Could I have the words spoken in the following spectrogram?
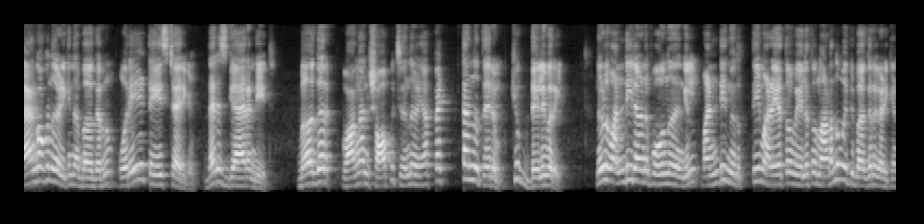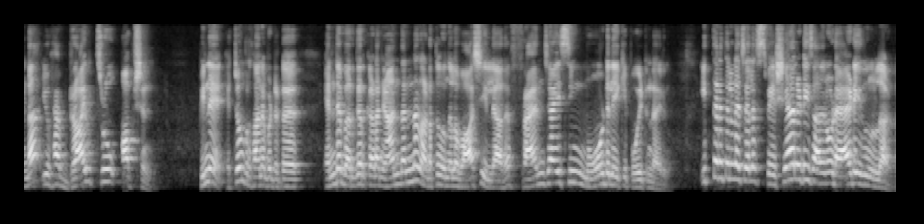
ബാങ്കോക്കിൽ നിന്ന് കഴിക്കുന്ന ബർഗറിനും ഒരേ ടേസ്റ്റ് ആയിരിക്കും. ദാറ്റ് ഇസ് ഗ്യാരണ്ടീഡ് ബർഗർ വാങ്ങാൻ ഷോപ്പ് ചെന്ന് കഴിഞ്ഞാൽ പെട്ടെന്ന് തരും. ക്യുക്ക് ഡെലിവറി നിങ്ങൾ വണ്ടിയിലാണ് പോകുന്നതെങ്കിൽ വണ്ടി നിർത്തി മഴയത്തോ വെയിലത്തോ നടന്നു പോയിട്ട് ബർഗർ കഴിക്കേണ്ട. You have drive through option പിന്നെ ഏറ്റവും പ്രധാനപ്പെട്ടിട്ട് എന്റെ ബർഗർ കട ഞാൻ തന്നെ നടത്തുമെന്നുള്ള വാശിയില്ലാതെ ഫ്രാഞ്ചൈസിങ് മോഡിലേക്ക് പോയിട്ടുണ്ടായിരുന്നു. ഇത്തരത്തിലുള്ള ചില സ്പെഷ്യാലിറ്റീസ് അതിനോട് ആഡ് ചെയ്തു എന്നുള്ളതാണ്.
